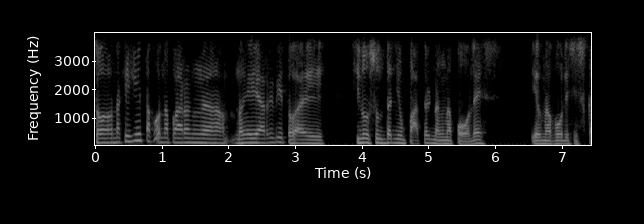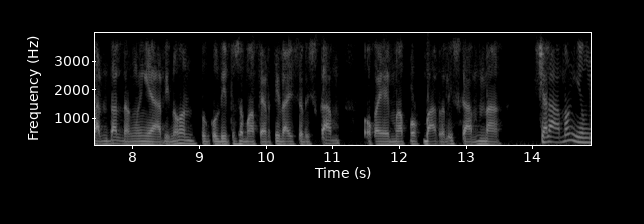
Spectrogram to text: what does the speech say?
So nakikita ko na parang ah, nangyayari rito ay sinusundan yung pattern ng Napoles. Yung Napoles scandal na nangyayari noon tungkol dito sa mga fertilizer scam o kaya mga pork barrel scam na siya lamang yung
